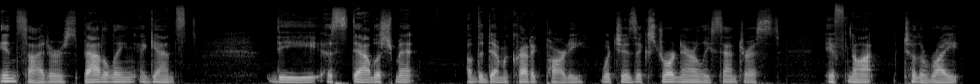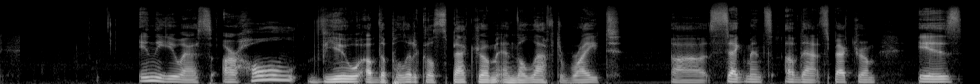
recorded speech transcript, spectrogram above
insiders, battling against the establishment of the Democratic Party, which is extraordinarily centrist, if not to the right. In the US, our whole view of the political spectrum and the left right uh, segments of that spectrum is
